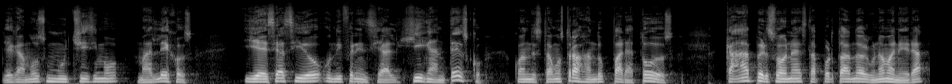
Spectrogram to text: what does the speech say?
llegamos muchísimo más lejos. Y ese ha sido un diferencial gigantesco cuando estamos trabajando para todos. Cada persona está aportando de alguna manera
